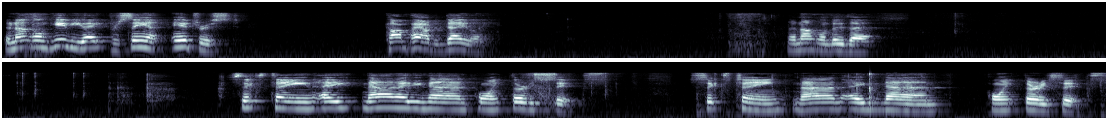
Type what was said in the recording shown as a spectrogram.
They're not going to give you 8% interest compounded daily. They're not going to do that. 16, 8, 989.36. Sixteen nine eighty nine point thirty six.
